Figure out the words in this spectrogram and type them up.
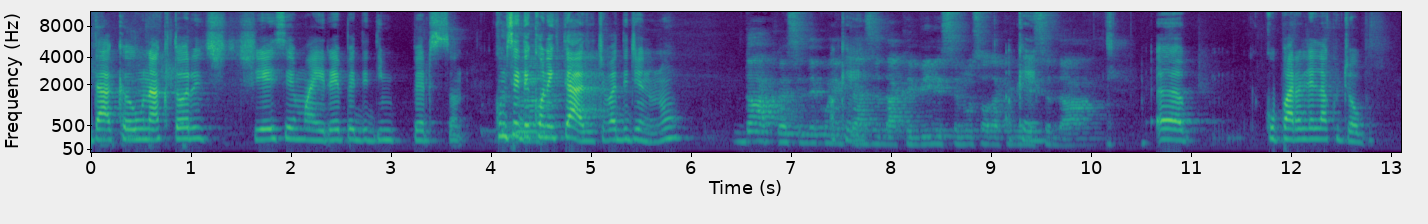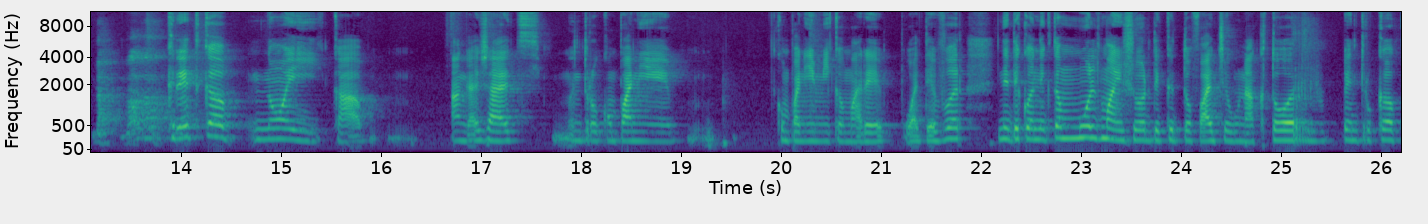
Dacă un actor își și iese mai repede din persoană... Cum se deconectează, ceva de genul, nu? Dacă se deconectează, dacă e bine să nu sau dacă Ok. e bine să da. Uh, cu paralela cu job. Da, da, da. Cred că noi, ca angajați într-o companie companie mică, mare, whatever, ne deconectăm mult mai ușor decât o face un actor, pentru că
